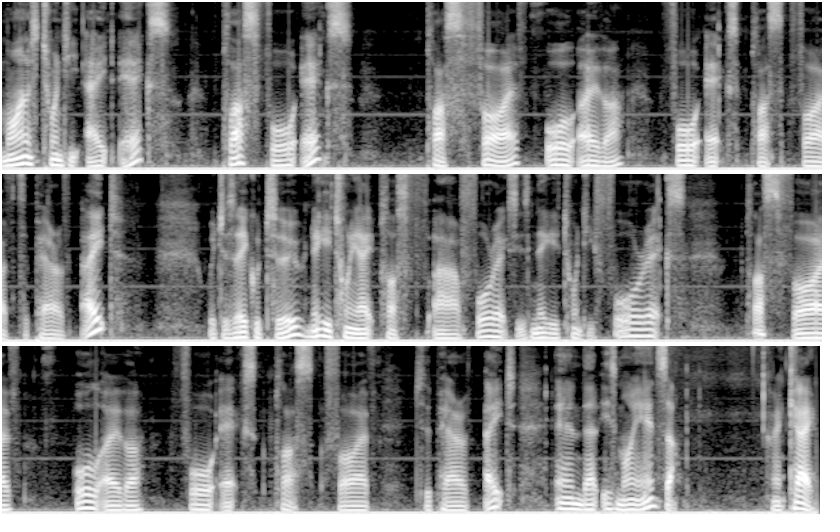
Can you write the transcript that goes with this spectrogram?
minus 28x plus 4x plus 5 all over 4x plus 5 to the power of 8 which is equal to negative 28 plus, uh, 4x is negative 24x plus 5 all over 4x plus 5 to the power of 8 and that is my answer. Okay.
